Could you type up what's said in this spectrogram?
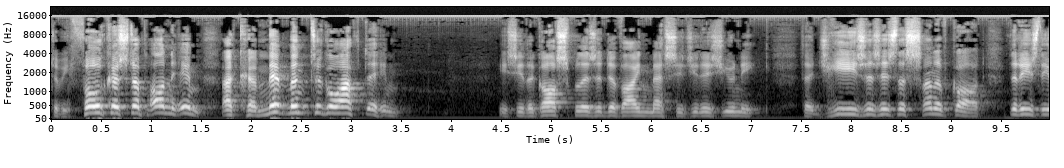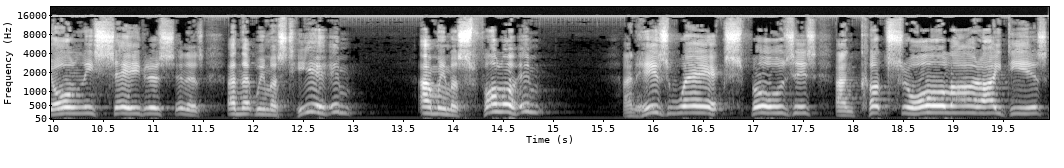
to be focused upon him, a commitment to go after him. You see, the gospel is a divine message, it is unique. That Jesus is the Son of God, that He's the only Saviour of sinners, and that we must hear Him and we must follow Him. And His way exposes and cuts through all our ideas,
